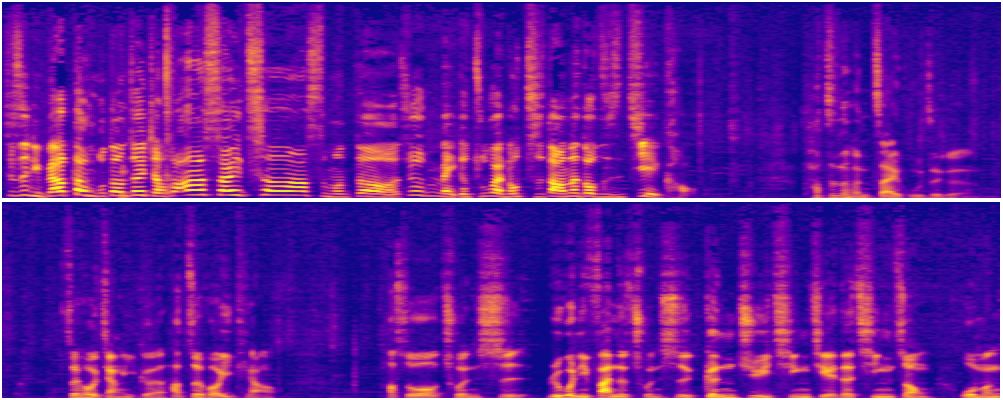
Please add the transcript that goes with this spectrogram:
就是你不要动不动就在讲说啊塞车啊什么的，就每个主管都知道，那都只是借口。他真的很在乎这个。最后讲一个，他最后一条，他说蠢事，如果你犯的蠢事，根据情节的轻重，我们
